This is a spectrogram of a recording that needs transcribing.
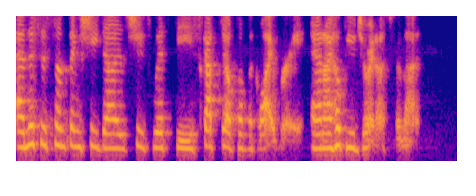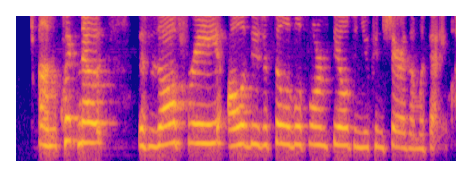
And this is something she does. She's with the Scottsdale Public Library. And I hope you join us for that. Um, quick note, this is all free. All of these are fillable form fields and you can share them with anyone.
